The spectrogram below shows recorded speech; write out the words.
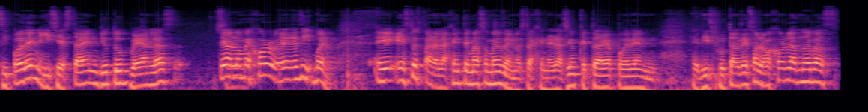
si pueden y si está en YouTube, véanlas. Sí, a lo mejor, eh, bueno, eh, esto es para la gente más o menos de nuestra generación que todavía pueden eh, disfrutar de eso. A lo mejor las nuevas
